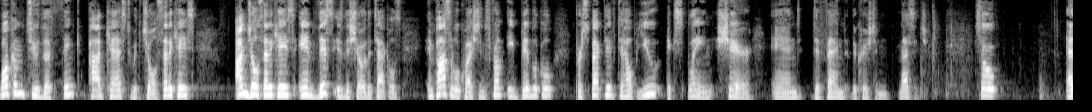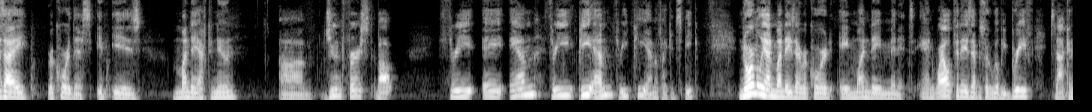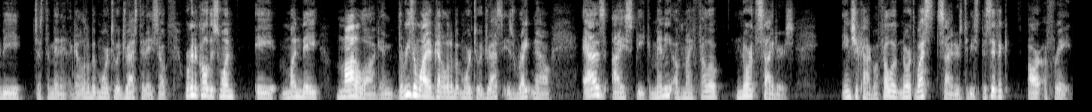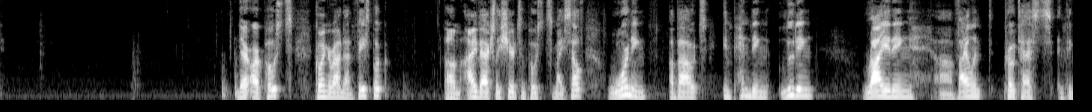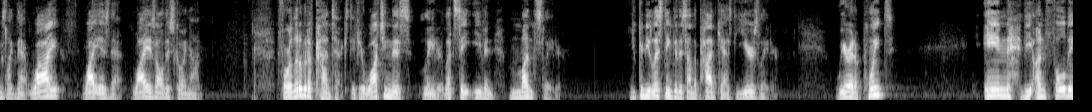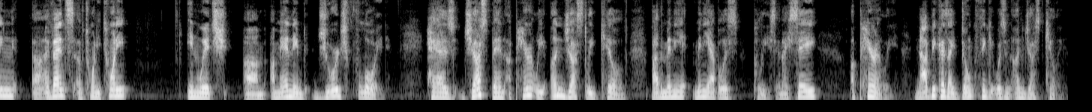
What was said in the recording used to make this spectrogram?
Welcome to the Think Podcast with Joel Settecase. I'm Joel Settecase, and this is the show that tackles impossible questions from a biblical perspective to help you explain, share, and defend the Christian message. So, as I record this, it is Monday afternoon, um, June 1st, about 3 a.m., 3 p.m., 3 p.m., if I could speak. Normally on Mondays, I record a Monday minute. And while today's episode will be brief, it's not going to be just a minute. I got a little bit more to address today. So we're going to call this one a Monday monologue. And the reason why I've got a little bit more to address is right now, as I speak, many of my fellow North Siders in Chicago, fellow Northwest Siders to be specific, are afraid. There are posts going around on Facebook. Um, I've actually shared some posts myself warning about impending looting, rioting, uh, violent protests, and things like that. Why? Why is that? Why is all this going on? For a little bit of context, if you're watching this later, let's say even months later, you could be listening to this on the podcast years later. We are at a point in the unfolding uh, events of 2020 in which um, a man named George Floyd has just been apparently unjustly killed by the Minneapolis police. And I say apparently, not because I don't think it was an unjust killing,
